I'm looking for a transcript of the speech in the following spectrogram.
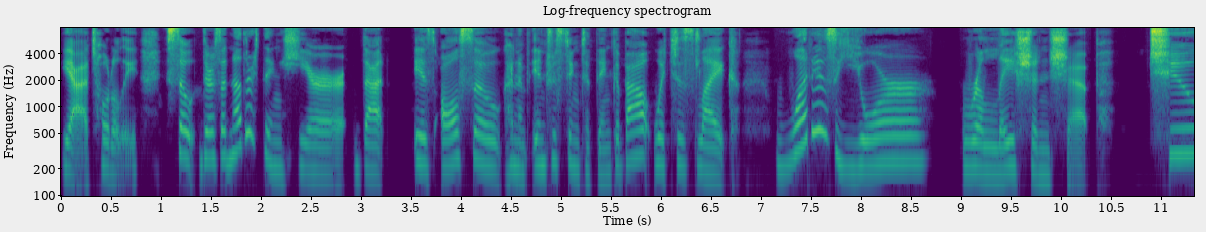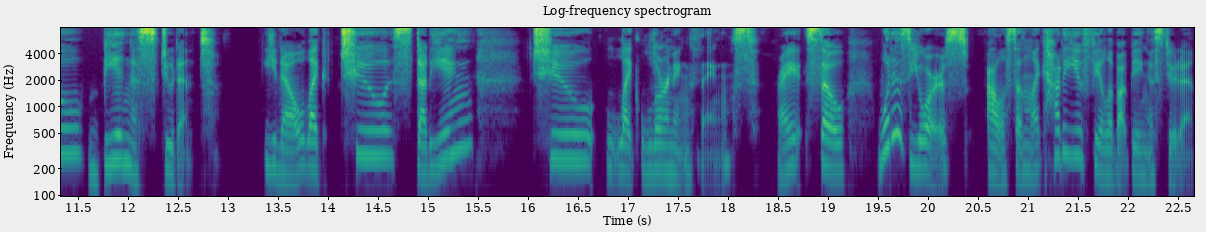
yeah totally so there's another thing here that is also kind of interesting to think about, which is like, what is your relationship to being a student? You know, like to studying, to like learning things, right? So, what is yours, Allyson? Like, how do you feel about being a student?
